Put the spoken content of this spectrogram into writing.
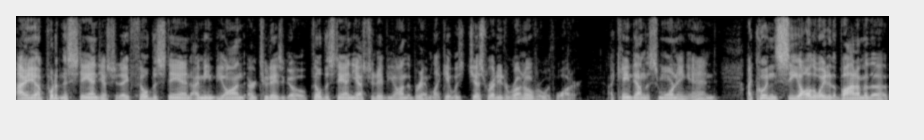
I uh, put it in the stand yesterday, filled the stand. I mean, beyond or two days ago, filled the stand yesterday beyond the brim, like it was just ready to run over with water. I came down this morning and I couldn't see all the way to the bottom of the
